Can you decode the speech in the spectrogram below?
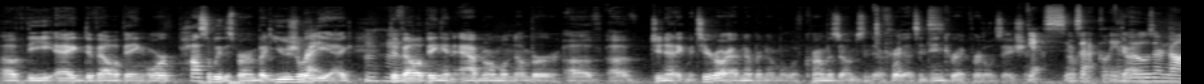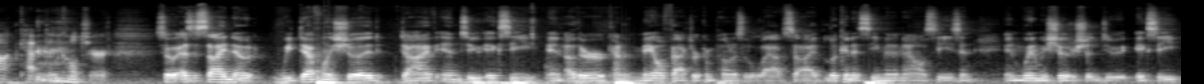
of the egg developing, or possibly the sperm, but usually the egg mm-hmm. developing an abnormal number of, of genetic material or abnormal number of chromosomes, and therefore that's an incorrect fertilization. yes Okay, exactly and got it. those are not kept in culture So, as a side note, we definitely should dive into ICSI and other kind of male factor components of the lab side, looking at semen analyses and, and when we should or shouldn't do ICSI.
